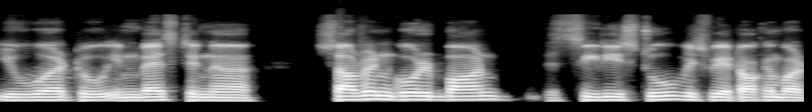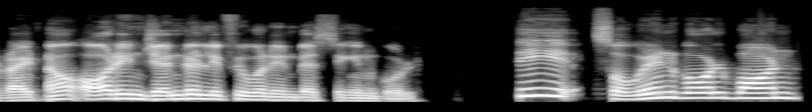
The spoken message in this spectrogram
you were to invest in a sovereign gold bond, the series two, which we are talking about right now, or in general, if you were investing in gold? The sovereign gold bond,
